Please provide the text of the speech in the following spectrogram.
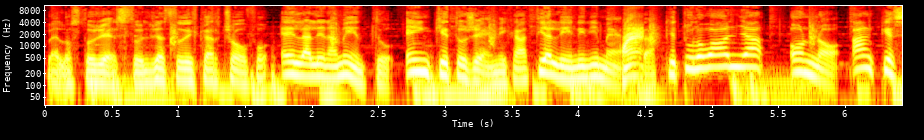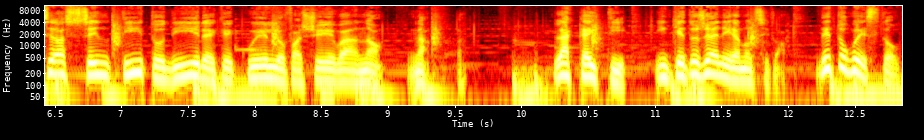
bello sto gesto, il gesto del carciofo, è l'allenamento e in chetogenica ti alleni di merda, che tu lo voglia o no, anche se ho sentito dire che quello faceva no, no. L'HIT in chetogenica non si fa. Detto questo,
